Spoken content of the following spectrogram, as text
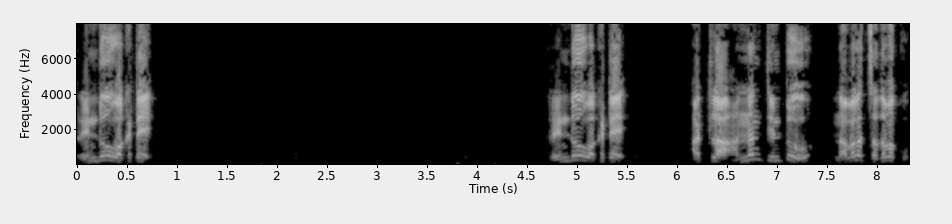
రెండూ ఒకటే. రెండూ ఒకటే. అట్లా అన్నం తింటూ నవల చదవకు.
